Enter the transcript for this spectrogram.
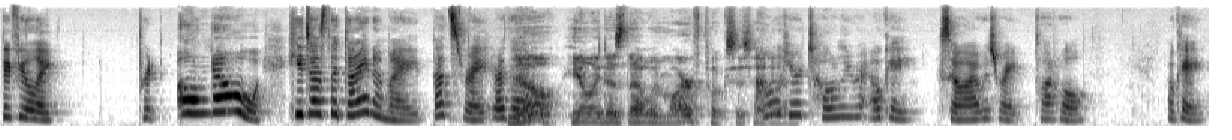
They feel like pretty. Oh no, he does the dynamite. That's right. Or the No, he only does that when Marv pokes his head Oh, in. you're totally right. Okay, so I was right. Plot hole. Okay,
